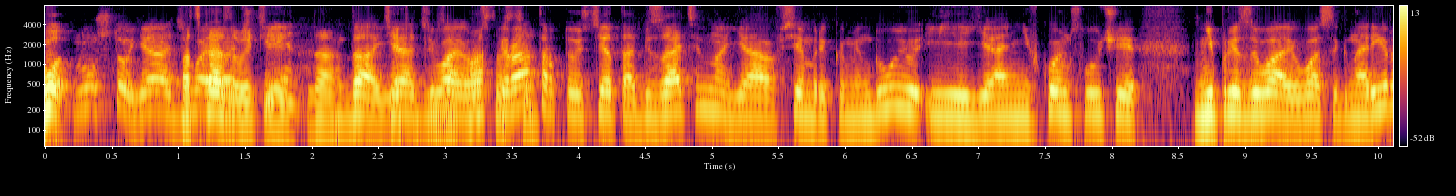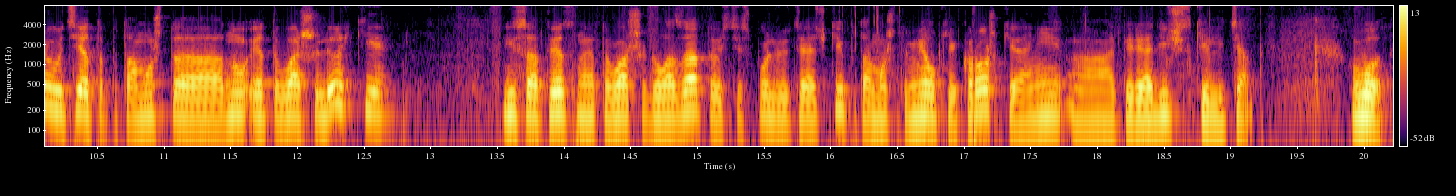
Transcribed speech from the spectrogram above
Вот, ну что, я одеваю Подсказывайте, очки. да, Да, я одеваю респиратор, то есть это обязательно, я всем рекомендую, и я ни в коем случае не призываю вас игнорировать это, потому что, ну, это ваши легкие, и, соответственно, это ваши глаза, то есть используйте очки, потому что мелкие крошки, они а, периодически летят. Вот,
